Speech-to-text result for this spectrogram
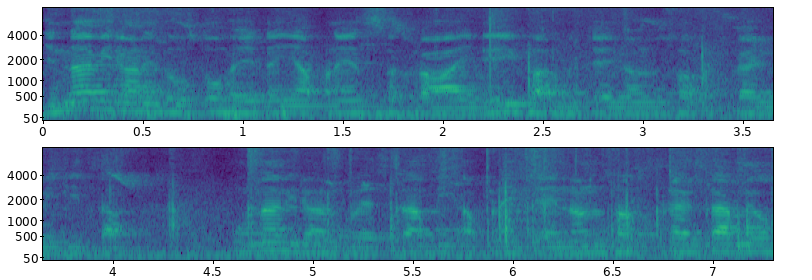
ਜਿਨ੍ਹਾਂ ਵੀਰਾਂ ਨੇ ਦੋਸਤੋ ਹਜੇ ਤਾਈਂ ਆਪਣੇ ਸਖਰਾਜ ਹੀ ਫਾਰਮ ਚੈਨਲ ਨੂੰ ਸਬਸਕ੍ਰਾਈਬ ਨਹੀਂ ਕੀਤਾ, ਉਹਨਾਂ ਵੀਰਾਂ ਨੂੰ ਰਿਕੁਐਸਟ ਆ ਵੀ ਆਪਣੇ ਚੈਨਲ ਨੂੰ ਸਬਸਕ੍ਰਾਈਬ ਕਰ ਲਿਓ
